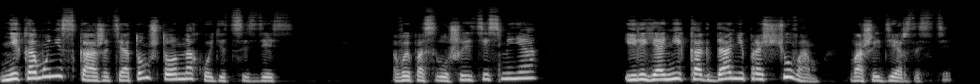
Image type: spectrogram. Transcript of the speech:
никому не скажете о том, что он находится здесь. Вы послушаетесь меня или я никогда не прощу вам вашей дерзости.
